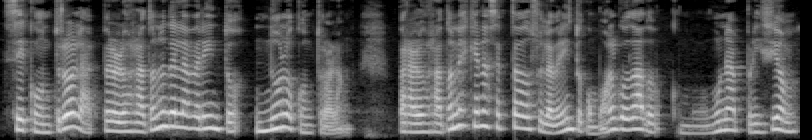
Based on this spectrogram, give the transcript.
se controla, pero los ratones del laberinto no lo controlan. Para los ratones que han aceptado su laberinto como algo dado, como una prisión,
